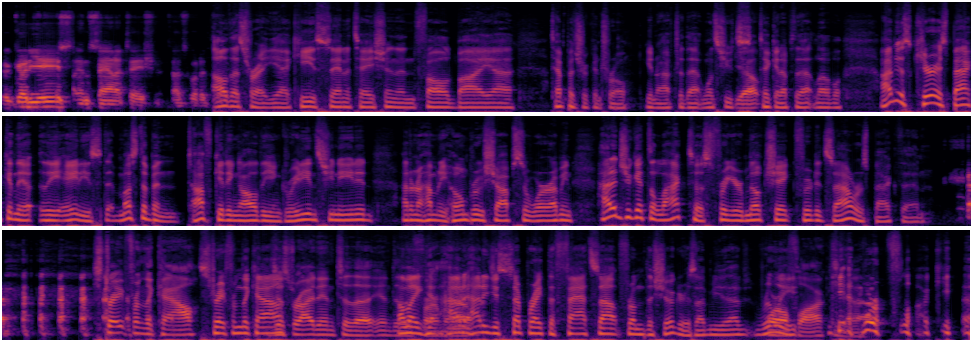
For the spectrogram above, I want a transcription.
Good, good yeast and sanitation. That's what it. Oh, that's right. Yeah, key is sanitation, and followed by uh, temperature control. You know, after that, once you Yep. take it up to that level, I'm just curious. Back in the the 80s, that must have been tough getting all the ingredients you needed. I don't know how many homebrew shops there were. I mean, how did you get the lactose for your milkshake fruited sours back then? Straight from the cow. Straight from the cow. Just right into the into I'm the like, how did, how did you separate the fats out from the sugars? I mean, that really flock, Yeah, yeah. Oral flock. Yeah.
